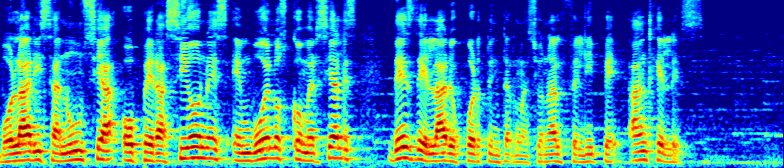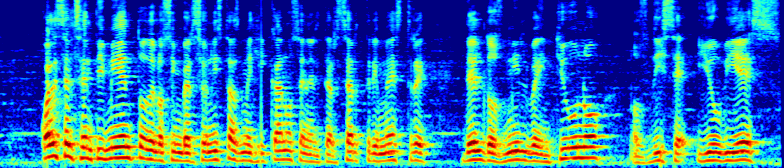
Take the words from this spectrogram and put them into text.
Volaris anuncia operaciones en vuelos comerciales desde el Aeropuerto Internacional Felipe Ángeles. ¿Cuál es el sentimiento de los inversionistas mexicanos en el tercer trimestre del 2021? Nos dice UBS.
